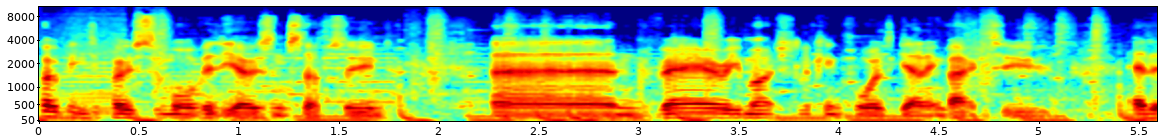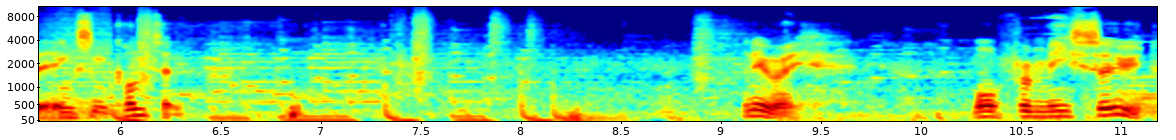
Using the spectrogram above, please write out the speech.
hoping to post some more videos and stuff soon and very much looking forward to getting back to editing some content. Anyway, more from me soon.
